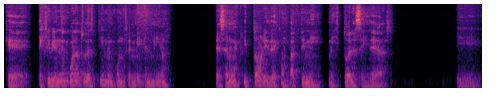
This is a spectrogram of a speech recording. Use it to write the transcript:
que escribiendo Encuentra tu Destino encontré el mío. De ser un escritor y de compartir mis, mis historias e ideas. Y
